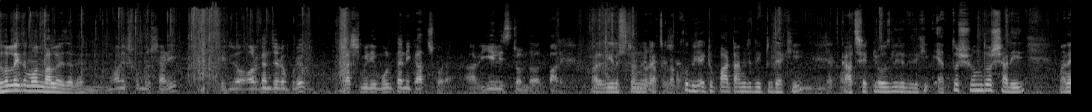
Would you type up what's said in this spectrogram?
ধরলেই তো মন ভালো হয়ে যাবে। অনেক সুন্দর শাড়ি। এগুলো অর্গানজার উপরে কাশ্মীরি মুলতানি কাজ করা আর রিয়েল স্টোন দেওয়ার পারে। আর রিয়েল স্টোনের কাজ করা। খুবই একটু পাট আমি যদি একটু দেখি কাছে ক্লোজলি যদি দেখি এত সুন্দর শাড়ি মানে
